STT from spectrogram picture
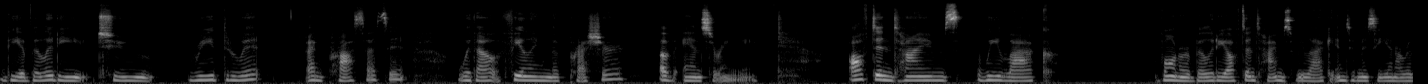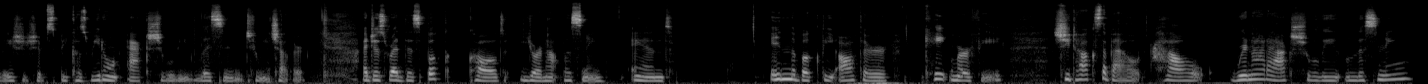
the ability to read through it and process it without feeling the pressure of answering me. Oftentimes, we lack vulnerability, oftentimes we lack intimacy in our relationships because we don't actually listen to each other. I just read this book called You're Not Listening. And in the book, the author, Kate Murphy, she talks about how we're not actually listening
